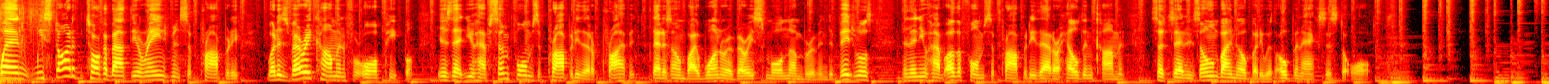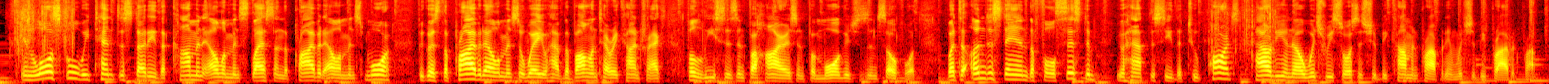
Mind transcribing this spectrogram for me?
When we started to talk about the arrangements of property, what is very common for all people is that you have some forms of property that are private, that is owned by one or a very small number of individuals, and then you have other forms of property that are held in common, such that it is owned by nobody with open access to all. In law school, we tend to study the common elements less and the private elements more because the private elements are where you have the voluntary contracts for leases and for hires and for mortgages and so forth. But to understand the full system, you have to see the two parts. How do you know which resources should be common property and which should be private property?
